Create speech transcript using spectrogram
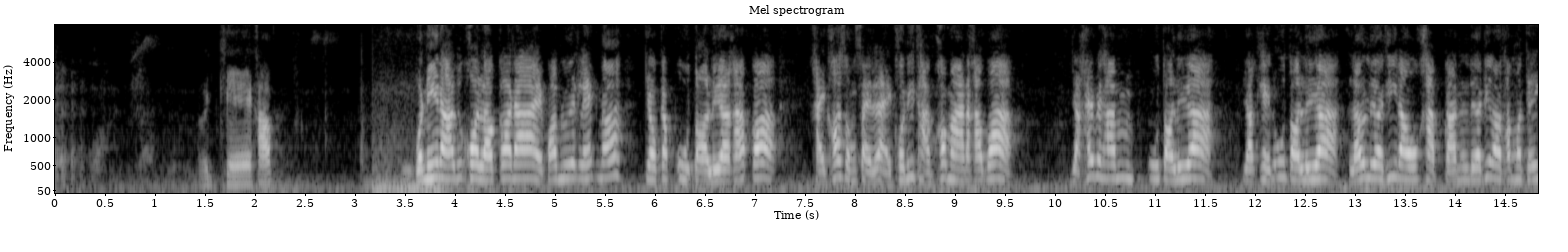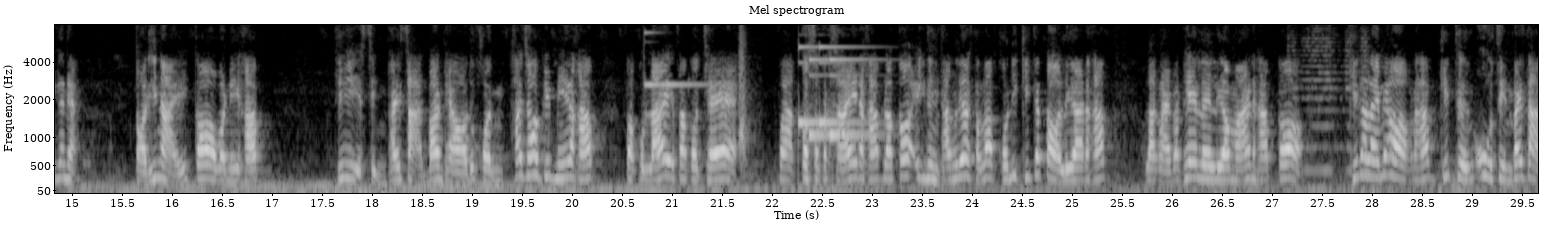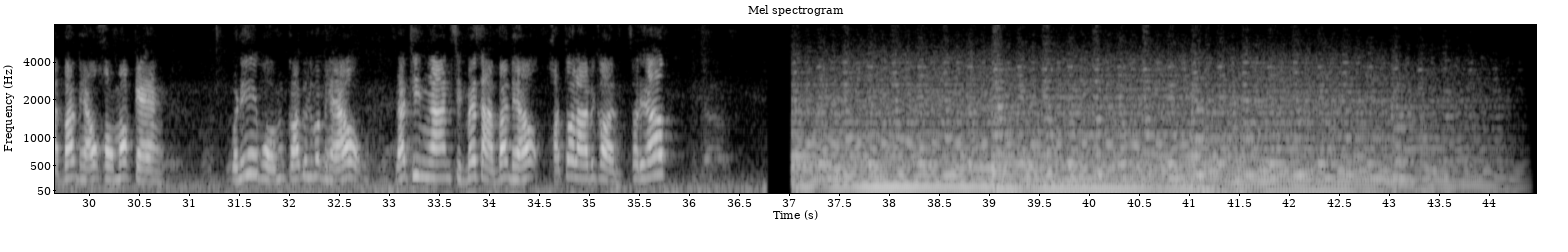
โอเคครับ วันนี้นะครับทุกคนเราก็ได้ความรู้เล็กๆเนาะเกี่ยวกับอู่ต่อเรือครับ ก็ไขข้อสงสัยหลายๆคนที่ถามเข้ามานะครับว่า อยากให้ไปทำอู่ต่อเรือ อยากเห็นอู่ต่อเรือ แล้วเรือที่เราขับกันเรือที่เราทำคอนเทนต์กันเนี่ยต่อที่ไหนก็วันนี้ครับ ที่สินไพศาลบ้านแพรวทุกคน ถ้าชอบคลิปนี้นะครับ ฝากกดไลค์ ฝากกดแชร์ ฝากกด subscribe นะครับ แล้วก็อีกหนึ่งทางเลือกสำหรับคนที่คิดจะต่อเรือนะครับ หลากหลายประเภทเลยเรือไม้นะครับ ก็คิดอะไรไม่ออกนะครับ คิดถึงอู่สินไพศาลบ้านแถวคลองหม้อแกง วันนี้ผมก๊อฟเป็นรุ่นบ้านแถวและทีมงานสินไพศาลบ้านแถวขอตัวลาไปก่อน สวัสดีครับ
